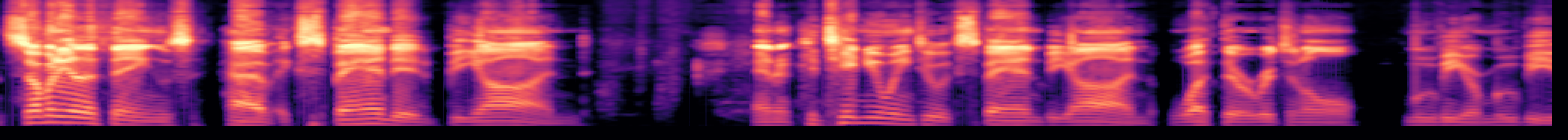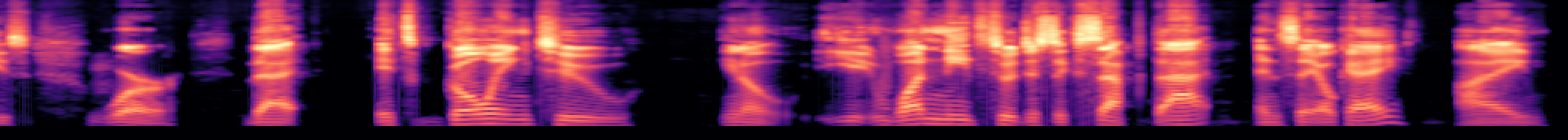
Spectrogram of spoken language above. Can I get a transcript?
and so many other things have expanded beyond and are continuing to expand beyond what their original movie or movies mm-hmm. were. That it's going to, you know, one needs to just accept that and say, okay, I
